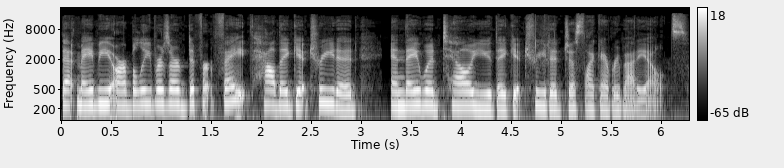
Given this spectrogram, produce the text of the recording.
that maybe are believers are of different faith how they get treated and they would tell you they get treated just like everybody else.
